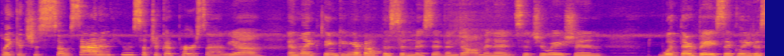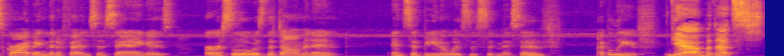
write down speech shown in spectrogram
like it's just so sad and he was such a good person. Yeah. And like thinking about the submissive and dominant situation, what they're basically describing the defense is saying is Ursula was the dominant and Sabina was the submissive, I believe. Yeah, but that's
